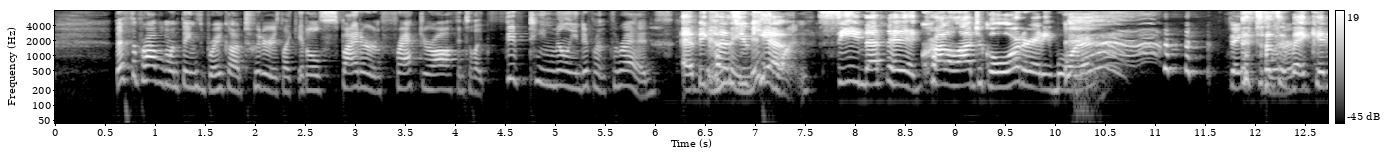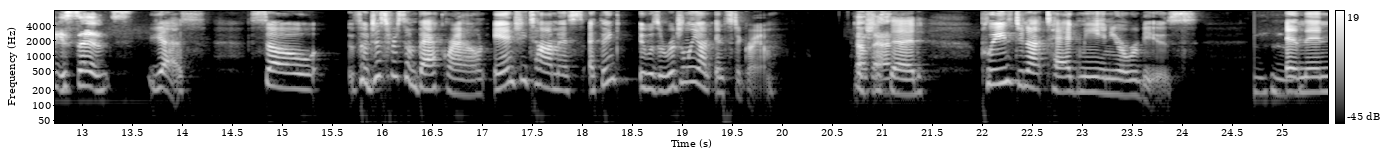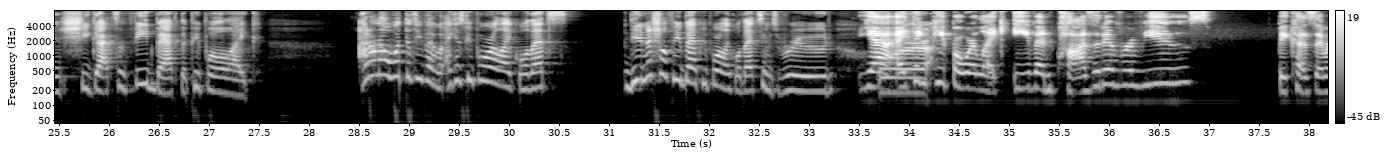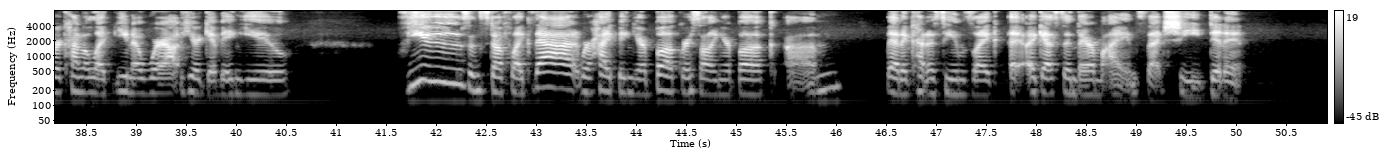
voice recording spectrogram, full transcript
that's the problem when things break on Twitter is like it'll spider and fracture off into like 15 million different threads. And because and you, you can't one. see nothing in chronological order anymore. Thanks, it doesn't Twitter. make any sense. Yes. So so just for some background, Angie Thomas, I think it was originally on Instagram. And okay. she said, please do not tag me in your reviews. Mm-hmm. And then she got some feedback that people are like, I don't know what the feedback was. I guess people were like, well, that's the initial feedback. People were like, well, that seems rude. Yeah, or, I think people were like, even positive reviews because they were kind of like, you know, we're out here giving you views and stuff like that. We're hyping your book, we're selling your book. Um, and it kind of seems like, I guess, in their minds, that she didn't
